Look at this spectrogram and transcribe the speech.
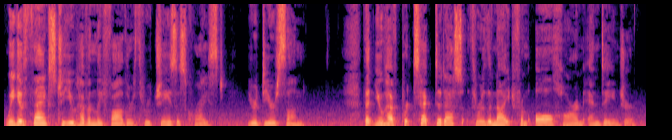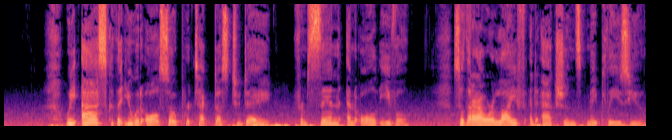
We give thanks to you, Heavenly Father, through Jesus Christ, your dear Son, that you have protected us through the night from all harm and danger. We ask that you would also protect us today from sin and all evil, so that our life and actions may please you.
